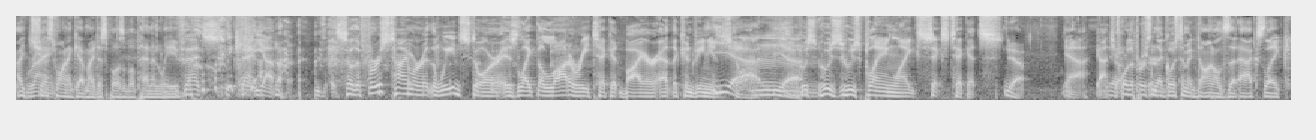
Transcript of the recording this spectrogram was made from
I Right. just want to get my disposable pen and leave. That's that, yeah. So the first timer at the weed store is like the lottery ticket buyer at the convenience Yeah, store. Mm. yeah. Who's who's who's playing like six tickets? yeah. Yeah, gotcha. or the person that goes to McDonald's that acts like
